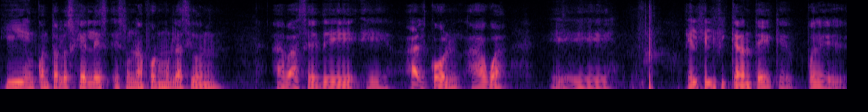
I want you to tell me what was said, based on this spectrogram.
Y en cuanto a los geles, es una formulación a base de eh, alcohol, agua, eh, el gelificante, que puede,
